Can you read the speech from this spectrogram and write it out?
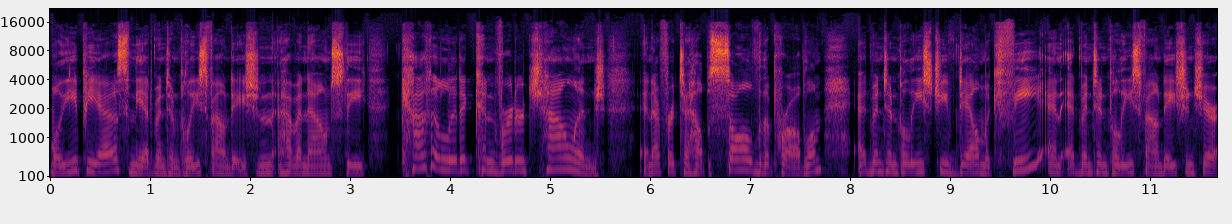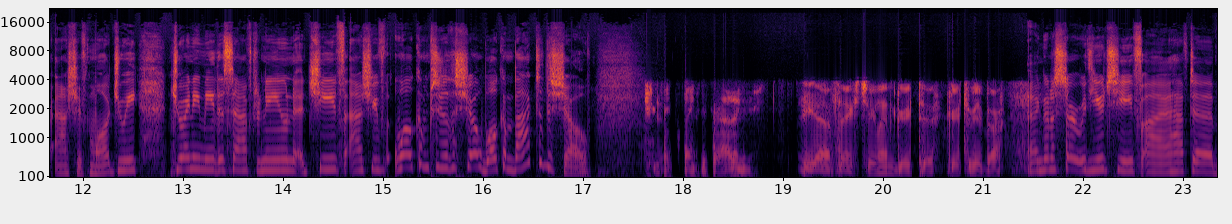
Well, the EPS and the Edmonton Police Foundation have announced the Catalytic Converter Challenge, an effort to help solve the problem. Edmonton Police Chief Dale McFee and Edmonton Police Foundation Chair Ashif Mawji joining me this afternoon. Chief Ashif, welcome to the show. Welcome back to the show. Thank you for having me. Yeah, thanks, Jalen. Great to great to be back. I'm going to start with you, Chief. I have to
